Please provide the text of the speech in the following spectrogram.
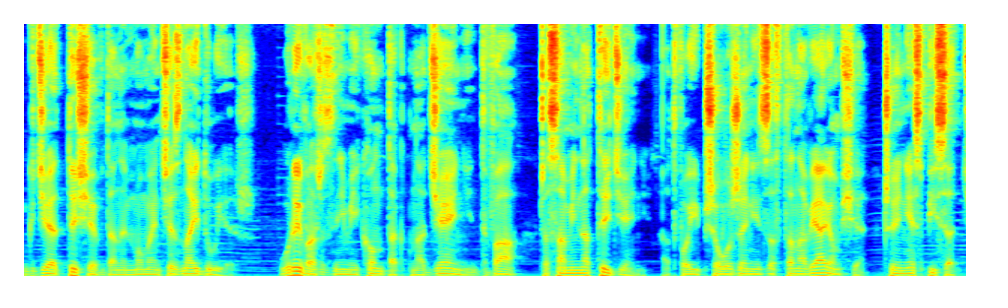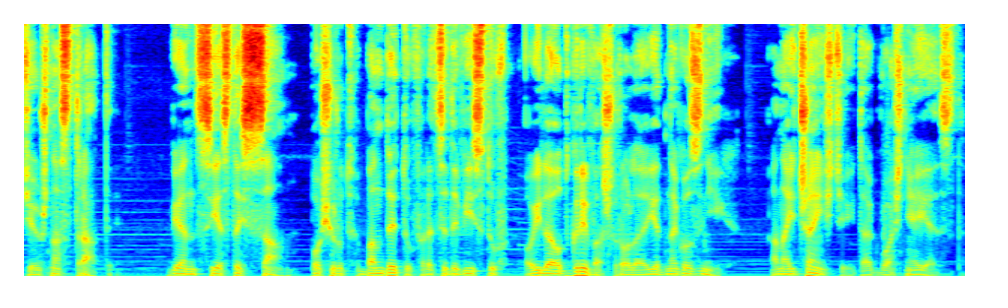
gdzie ty się w danym momencie znajdujesz. Urywasz z nimi kontakt na dzień, dwa, czasami na tydzień, a twoi przełożeni zastanawiają się, czy nie spisać cię już na straty. Więc jesteś sam, pośród bandytów, recydywistów, o ile odgrywasz rolę jednego z nich a najczęściej tak właśnie jest.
